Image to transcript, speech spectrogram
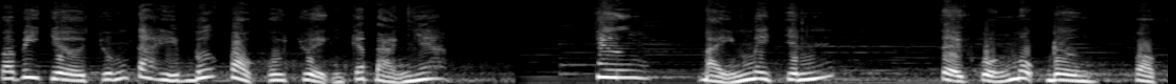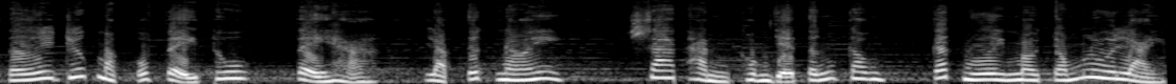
và bây giờ chúng ta hãy bước vào câu chuyện các bạn nhé. Chương 79. Tệ Quẩn một đường vào tới trước mặt của Vệ Thu, Tệ Hạ lập tức nói: "Sa thành không dễ tấn công, các ngươi mau chóng lui lại."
